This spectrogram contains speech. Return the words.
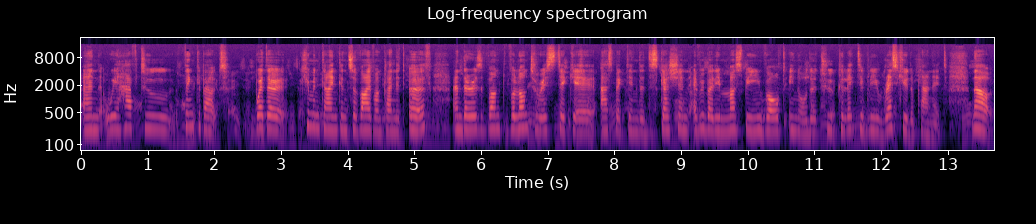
And we have to think about whether humankind can survive on planet Earth. And there is a voluntaristic uh, aspect in the discussion. Everybody must be involved in order to collectively rescue the planet. Now,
